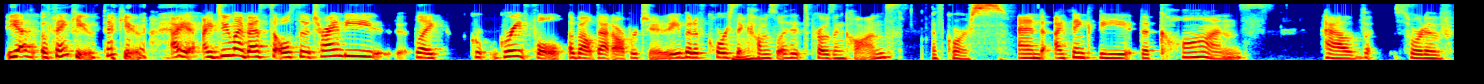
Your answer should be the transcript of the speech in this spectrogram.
yeah. Oh, thank you. Thank you. I, I do my best to also try and be like gr- grateful about that opportunity, but of course Mhm. it comes with its pros and cons. Of course. And I think the the cons have sort of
